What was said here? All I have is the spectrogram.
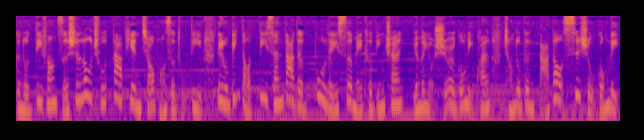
更多的地方则是露出大片焦黄色土地，例如冰岛第三大的布雷瑟梅克冰川，原本有十二公里宽，长度更达到四十五公里，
